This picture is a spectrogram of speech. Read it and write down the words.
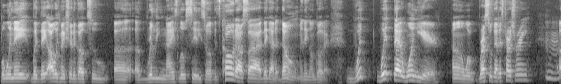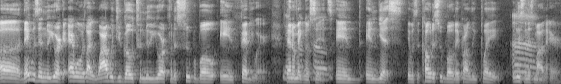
But when they but they always make sure to go to uh, a really nice little city. So if it's cold outside, they got a dome and they're gonna go there. With with that one year, um, when Russell got his first ring, Mm-hmm. uh, they was in New York. and Everyone was like, "Why would you go to New York for the Super Bowl in February? Yeah, that don't make no cold. sense." And and yes, it was the coldest Super Bowl they probably played, at least in this modern era.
